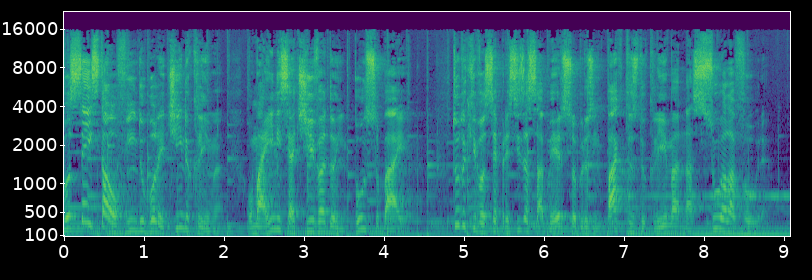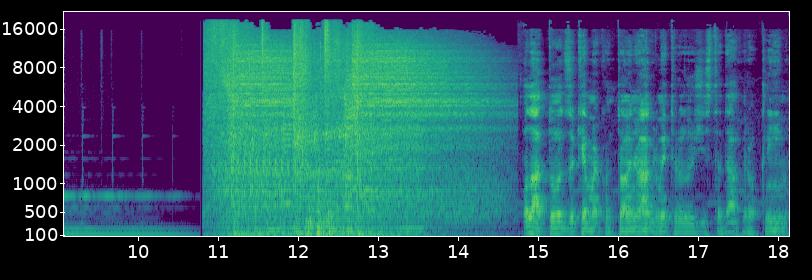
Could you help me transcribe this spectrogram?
Você está ouvindo o Boletim do Clima, uma iniciativa do Impulso Bayer. Tudo o que você precisa saber sobre os impactos do clima na sua lavoura. Olá a todos, aqui é Marco Antônio, agrometeorologista da Rural Clima,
